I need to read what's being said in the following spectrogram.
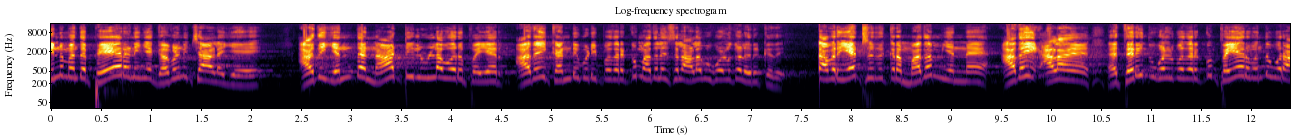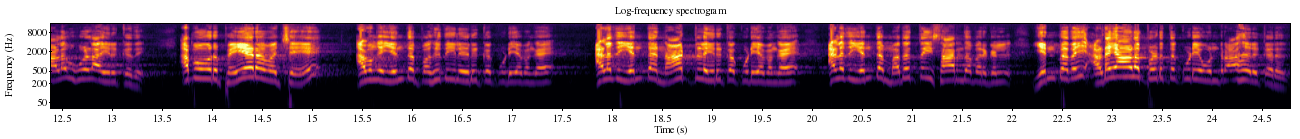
இன்னும் அந்த பெயரை நீங்கள் கவனிச்சாலேயே அது எந்த நாட்டில் உள்ள ஒரு பெயர் அதை கண்டுபிடிப்பதற்கும் அதில் சில அளவுகோல்கள் இருக்குது. அவர் ஏற்றிருக்கிற மதம் என்ன அதை அள தெரிந்து கொள்வதற்கும் பெயர் வந்து ஒரு அளவுகோலாக இருக்குது. அப்போ ஒரு பெயரை வச்சு அவங்க எந்த பகுதியில் இருக்கக்கூடியவங்க அல்லது எந்த நாட்டில் இருக்கக்கூடியவங்க அல்லது எந்த மதத்தை சார்ந்தவர்கள் என்பதை அடையாளப்படுத்தக்கூடிய ஒன்றாக இருக்கிறது.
